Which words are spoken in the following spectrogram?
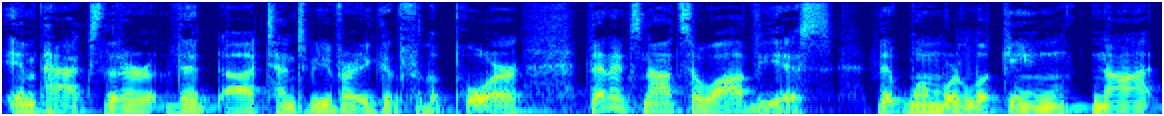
impacts that are that uh, tend to be very good for the poor, then it's not so obvious that when we're looking not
